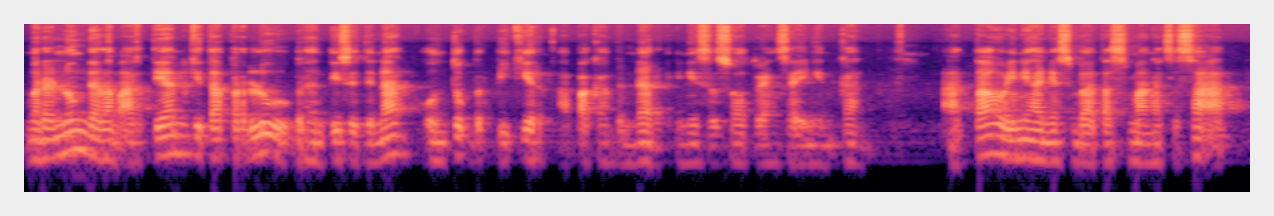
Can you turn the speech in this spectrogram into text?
Merenung dalam artian kita perlu berhenti sejenak untuk berpikir apakah benar ini sesuatu yang saya inginkan. Atau ini hanya sebatas semangat sesaat.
